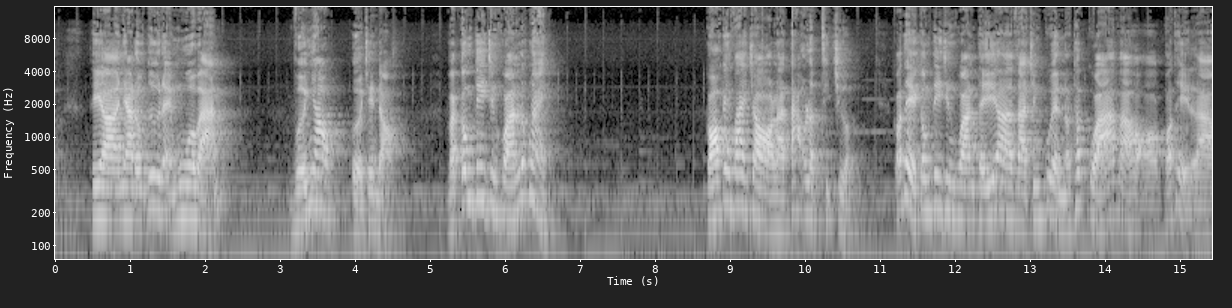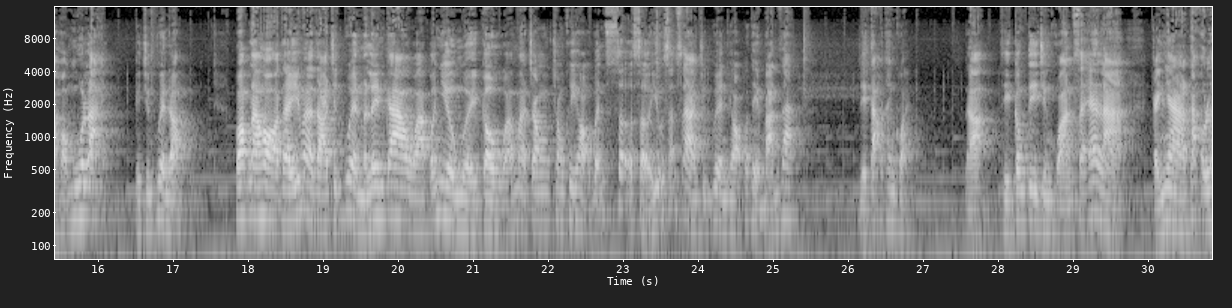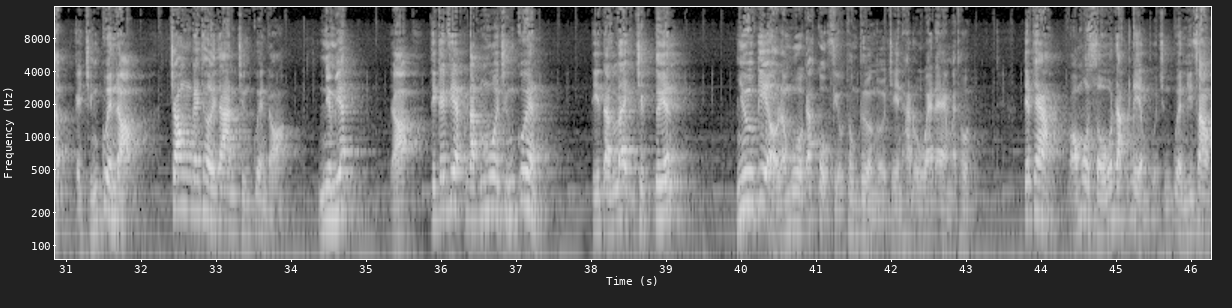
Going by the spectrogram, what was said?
Thì uh, nhà đầu tư lại mua bán với nhau ở trên đó. Và công ty chứng khoán lúc này có cái vai trò là tạo lập thị trường có thể công ty chứng khoán thấy à, giá chứng quyền nó thấp quá và họ có thể là họ mua lại cái chứng quyền đó. Hoặc là họ thấy mà giá chứng quyền mà lên cao và có nhiều người cầu quá mà trong trong khi họ vẫn sợ sở hữu sẵn sàng chứng quyền thì họ có thể bán ra để tạo thanh khoản. Đó thì công ty chứng khoán sẽ là cái nhà tạo lập cái chứng quyền đó trong cái thời gian chứng quyền đó niêm yết. Đó thì cái việc đặt mua chứng quyền thì đặt lệnh trực tuyến như kiểu là mua các cổ phiếu thông thường ở trên HOSE mà thôi. Tiếp theo có một số đặc điểm của chứng quyền như sau.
